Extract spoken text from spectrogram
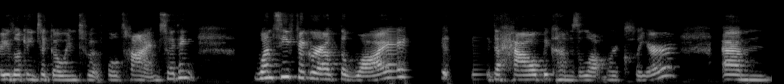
Are you looking to go into it full time? So I think once you figure out the why, the how becomes a lot more clear. Um,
